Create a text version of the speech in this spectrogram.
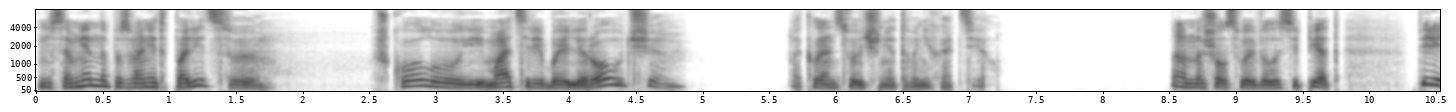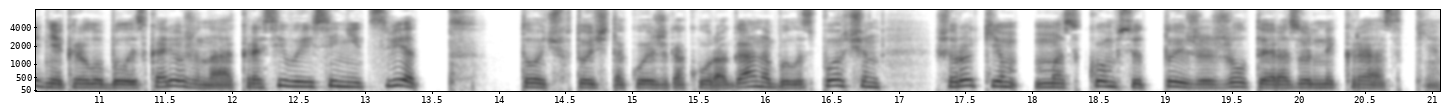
несомненно, позвонит в полицию, в школу и матери Бейли Роуча, а Клэнси очень этого не хотел. Он нашел свой велосипед. Переднее крыло было искорежено, а красивый синий цвет, точь-в-точь точь такой же, как у урагана, был испорчен широким мазком все той же желтой аэрозольной краски.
